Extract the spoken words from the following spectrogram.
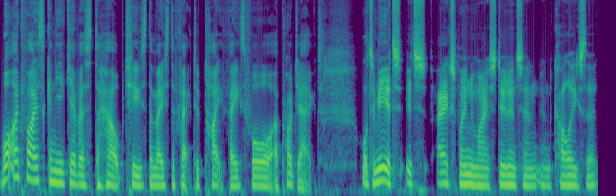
what advice can you give us to help choose the most effective typeface for a project? Well, to me, it's it's. I explain to my students and, and colleagues that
